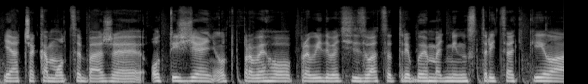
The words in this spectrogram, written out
ja čakám od seba, že od týždeň, od 1. 1. 2023 budem mať minus 30 kg a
